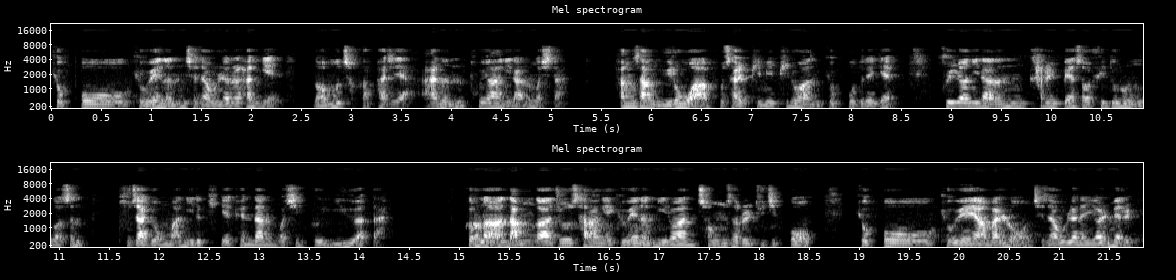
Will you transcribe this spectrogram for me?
교포 교회는 제자 훈련을 하기에 너무 적합하지 않은 토양이라는 것이다. 항상 위로와 보살핌이 필요한 교포들에게 훈련이라는 칼을 빼서 휘두르는 것은 부작용만 일으키게 된다는 것이 그 이유였다. 그러나 남가주 사랑의 교회는 이러한 정서를 뒤집고 교포 교회야말로 제자 훈련의 열매를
